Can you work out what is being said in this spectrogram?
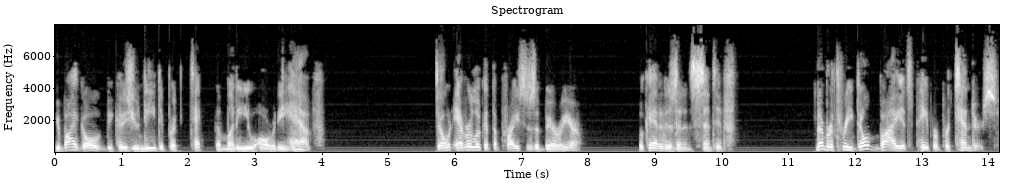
You buy gold because you need to protect the money you already have. Don't ever look at the price as a barrier. Look at it as an incentive. Number three, don't buy its paper pretenders.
